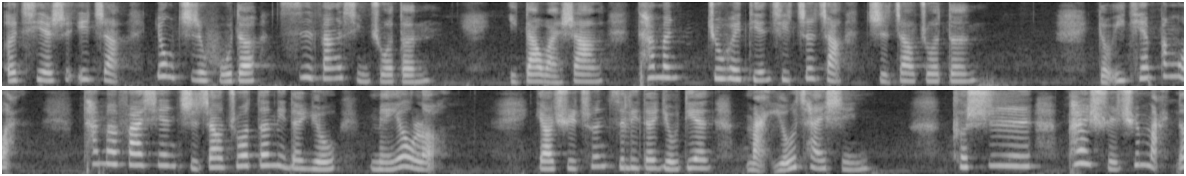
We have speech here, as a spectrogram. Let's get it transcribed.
而且是一盏用纸糊的四方形桌灯。一到晚上，他们就会点起这盏纸罩桌灯。有一天傍晚，他们发现纸罩桌灯里的油没有了，要去村子里的油店买油才行。可是派谁去买呢？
